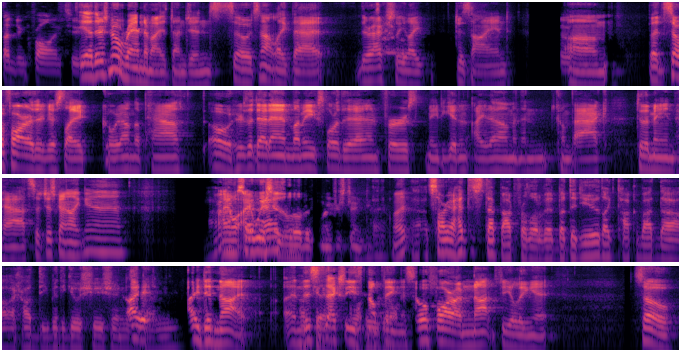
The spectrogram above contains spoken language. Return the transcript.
dungeon crawling to. Yeah, there's no randomized dungeons, so it's not like that. They're actually like designed. Okay. Um, but so far they're just like go down the path. Oh, here's a dead end. Let me explore the dead end first. Maybe get an item and then come back to the main path. So it's just kind of like, eh. I, I'm I sorry, wish it was a little bit more interesting. What? Uh, sorry, I had to step out for a little bit, but did you like talk about the like how demon negotiation? I- done? I did not. And this is actually well, something so far I'm not feeling it. So,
